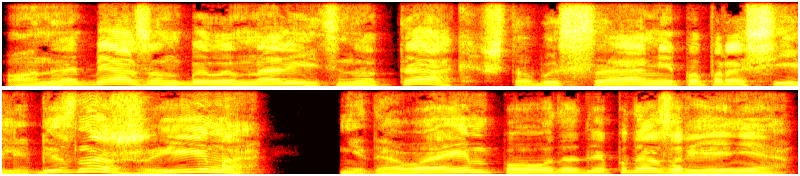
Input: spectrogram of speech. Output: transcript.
Он обязан был им налить, но так, чтобы сами попросили, без нажима, не давая им повода для подозрения.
